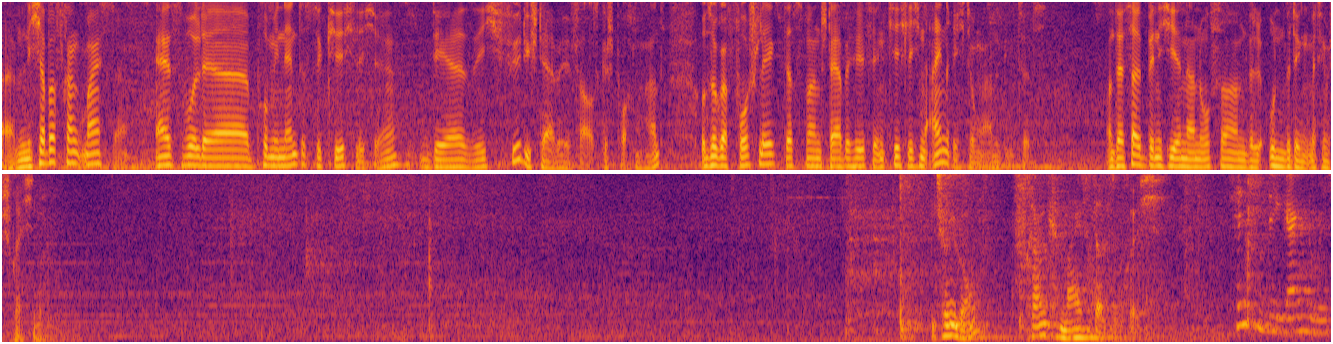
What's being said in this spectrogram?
Ähm, nicht aber Frank Meister. Er ist wohl der prominenteste Kirchliche, der sich für die Sterbehilfe ausgesprochen hat und sogar vorschlägt, dass man Sterbehilfe in kirchlichen Einrichtungen anbietet. Und deshalb bin ich hier in Hannover und will unbedingt mit ihm sprechen. Entschuldigung, Frank Meister suche ich. Hinten den Gang durch.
